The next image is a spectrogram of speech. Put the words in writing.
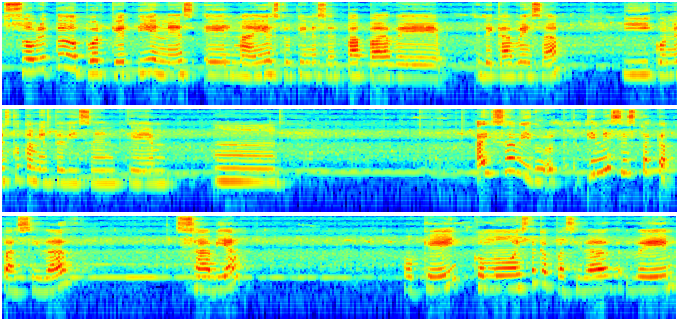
Sobre todo porque tienes el maestro, tienes el papa de, cabeza y con esto también te dicen que... Mm, hay sabiduría, tienes esta capacidad sabia, ¿ok? Como esta capacidad de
